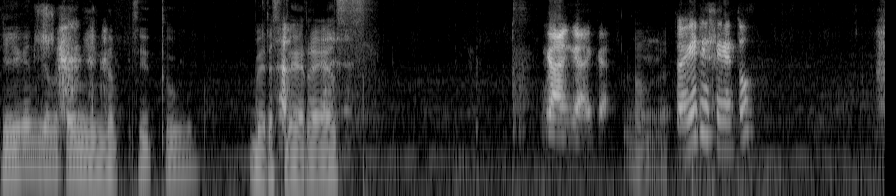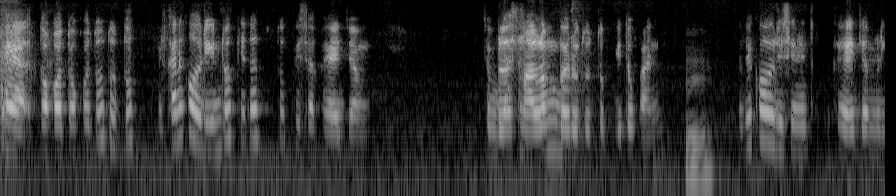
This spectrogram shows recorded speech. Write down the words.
Iya kan siapa tahu nginep situ. Beres-beres enggak enggak oh, enggak. soalnya di sini tuh kayak toko-toko tuh tutup kan kalau di Indo kita tutup bisa kayak jam 11 malam baru tutup gitu kan Hmm. tapi kalau di sini tuh kayak jam 5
